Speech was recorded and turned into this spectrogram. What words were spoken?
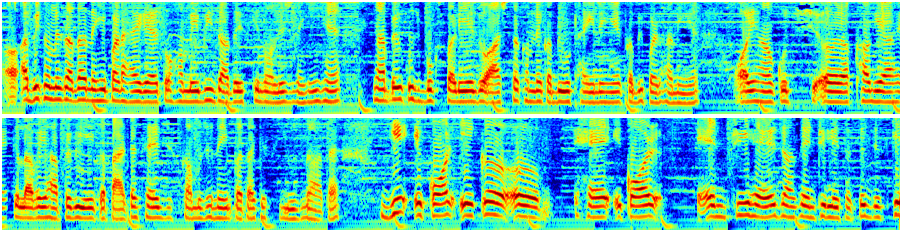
अभी तो हमें ज़्यादा नहीं पढ़ाया गया तो हमें भी ज़्यादा इसकी नॉलेज नहीं है। यहाँ पे कुछ बुक्स पढ़ी है जो आज तक हमने कभी उठाई नहीं है, कभी पढ़ा नहीं है। और यहाँ कुछ रखा गया है। इसके अलावा यहाँ पे भी एक अपैटस है जिसका मुझे नहीं पता किस यूज़ में आता है। ये एक और एक है, एक और एंट्री है जहाँ से एंट्री ले सकते हैं, जिसके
